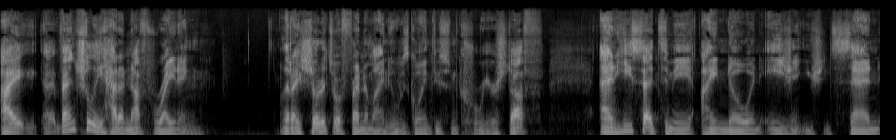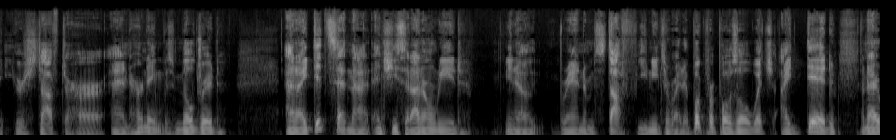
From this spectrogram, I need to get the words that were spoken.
I eventually had enough writing that I showed it to a friend of mine who was going through some career stuff. And he said to me, I know an agent. You should send your stuff to her. And her name was Mildred. And I did send that. And she said, I don't read you know, random stuff. You need to write a book proposal, which I did. And I,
